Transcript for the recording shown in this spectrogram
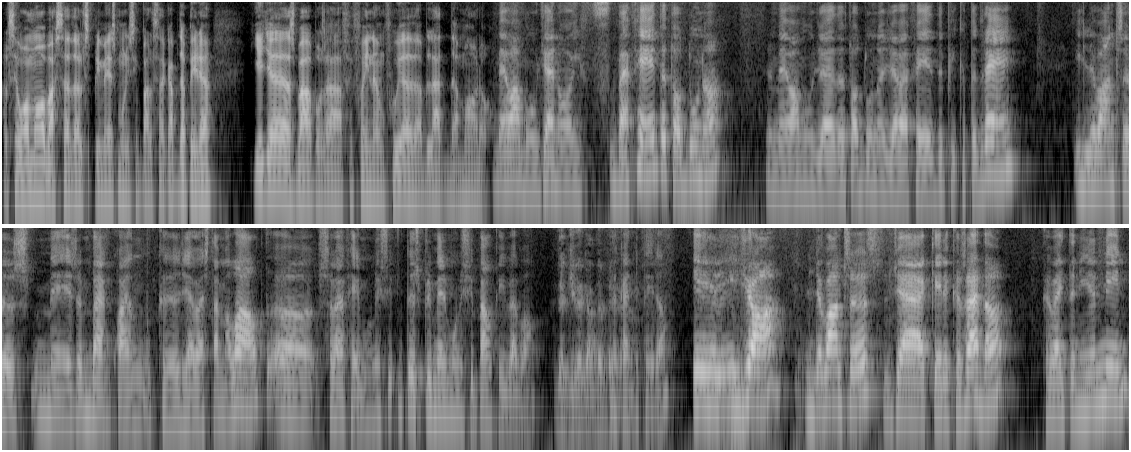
El seu home va ser dels primers municipals de Cap de Pere i ella es va posar a fer feina en fulla de blat de moro. El meu amo ja no hi va fer de tot d'una, meu amo ja de tot d'una ja va fer de pica pedrer, i llavors més en van quan que ja va estar malalt, eh, se va fer del primer municipal que hi va haver, D'aquí de Cap de de Can de Pere. I, I jo, llavors, ja que era casada, que vaig tenir el nin,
